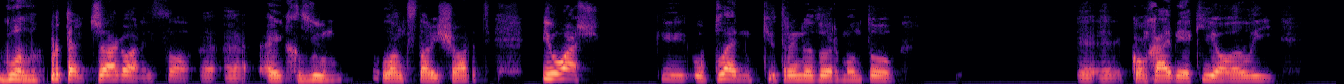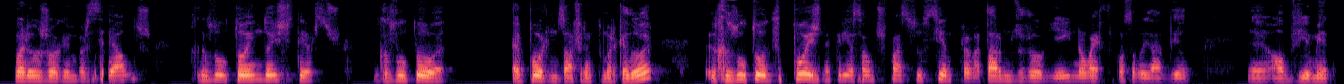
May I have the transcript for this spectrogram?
Golo. Portanto, já agora, e só uh, uh, em resumo, long story short, eu acho que o plano que o treinador montou com raiva aqui ou ali para o jogo em Barcelos resultou em dois terços. Resultou a, a pôr-nos à frente do marcador, resultou depois na criação de espaço suficiente para matarmos o jogo, e aí não é responsabilidade dele. Uh, obviamente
